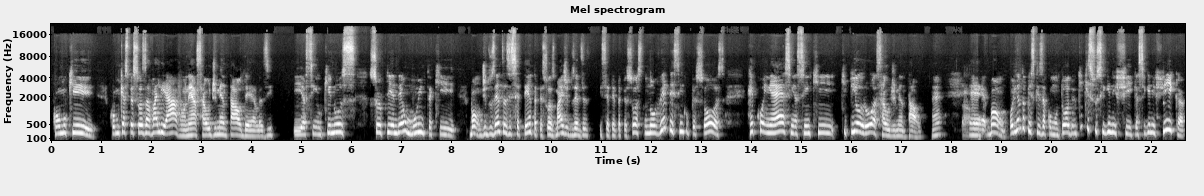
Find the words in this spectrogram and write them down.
como que, como que as pessoas avaliavam né, a saúde mental delas. E, e assim, o que nos surpreendeu muito é que, bom, de 270 pessoas, mais de 270 pessoas, 95 pessoas reconhecem assim que, que piorou a saúde mental, né? Tá. É, bom, olhando a pesquisa como um todo, o que, que isso significa? Significa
